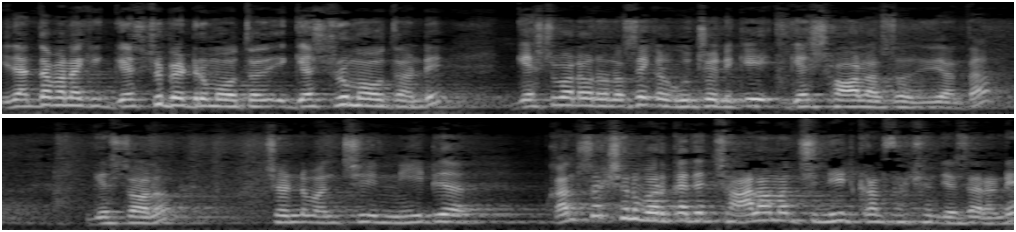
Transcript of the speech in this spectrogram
ఇదంతా మనకి గెస్ట్ బెడ్రూమ్ అవుతుంది గెస్ట్ రూమ్ అవుతుంది గెస్ట్ వాళ్ళ రూమ్ వస్తే ఇక్కడ కూర్చోనికి గెస్ట్ హాల్ వస్తుంది ఇదంతా. గెస్ట్ హాల్ చూడండి మంచి నీట్గా కన్స్ట్రక్షన్ వర్క్ అయితే చాలా మంచి నీట్ కన్స్ట్రక్షన్ చేశారండి.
